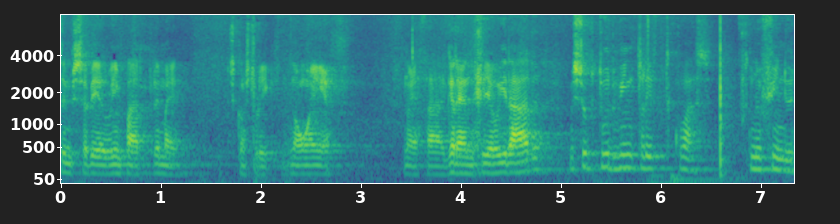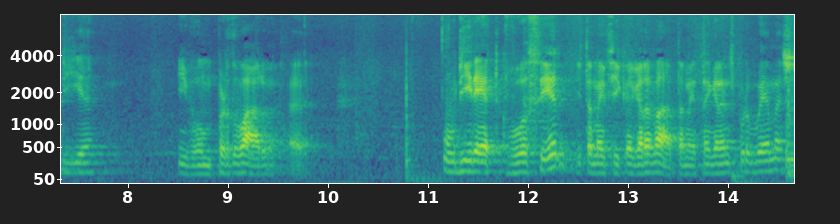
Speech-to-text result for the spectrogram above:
Temos de saber limpar primeiro, desconstruir, não é esse, não é essa a grande realidade, mas sobretudo o interesse de classe. Porque no fim do dia, e vão-me perdoar. O direto que vou a ser, e também fica gravado, também tem grandes problemas,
